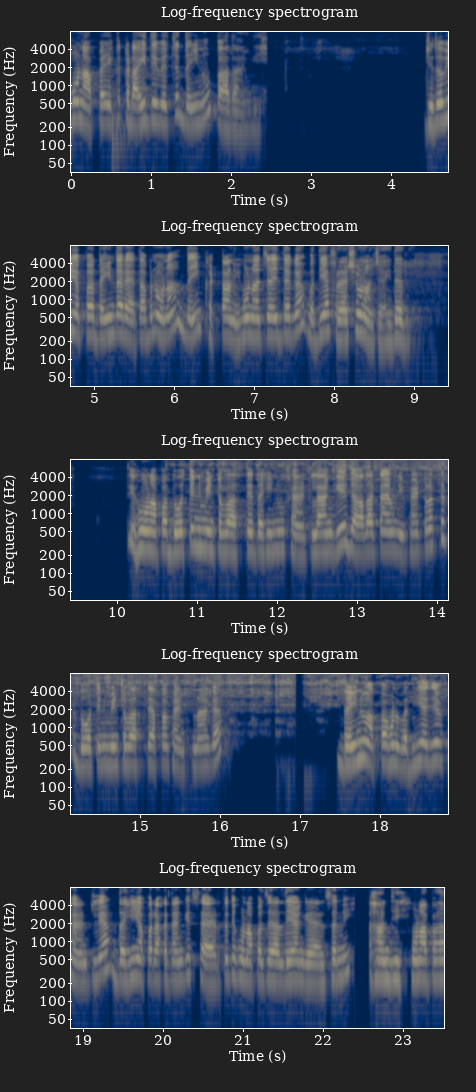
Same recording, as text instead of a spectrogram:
ਹੁਣ ਆਪਾਂ ਇੱਕ ਕੜਾਈ ਦੇ ਵਿੱਚ ਦਹੀਂ ਨੂੰ ਪਾ ਦਾਂਗੇ। ਜਦੋਂ ਵੀ ਆਪਾਂ ਦਹੀਂ ਦਾ ਰਾਇਤਾ ਬਣਾਉਣਾ, ਦਹੀਂ ਖੱਟਾ ਨਹੀਂ ਹੋਣਾ ਚਾਹੀਦਾਗਾ ਵਧੀਆ ਫਰੈਸ਼ ਹੋਣਾ ਚਾਹੀਦਾ। ਤੇ ਹੁਣ ਆਪਾਂ 2-3 ਮਿੰਟ ਵਾਸਤੇ ਦਹੀਂ ਨੂੰ ਫੈਂਟ ਲਾਂਗੇ, ਜ਼ਿਆਦਾ ਟਾਈਮ ਨਹੀਂ ਫੈਂਟਣਾ, ਸਿਰਫ 2-3 ਮਿੰਟ ਵਾਸਤੇ ਆਪਾਂ ਫੈਂਟਣਾ ਹੈਗਾ ਦਹੀਂ ਨੂੰ ਆਪਾਂ ਹੁਣ ਵਧੀਆ ਜੇ ਫੈਂਟ ਲਿਆ, ਦਹੀਂ ਆਪਾਂ ਰੱਖ ਦਾਂਗੇ ਸਾਈਡ ਤੇ ਤੇ ਹੁਣ ਆਪਾਂ ਚੱਲਦੇ ਆਂ ਗੈਸ ਨਹੀਂ ਹਾਂਜੀ, ਹੁਣ ਆਪਾਂ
